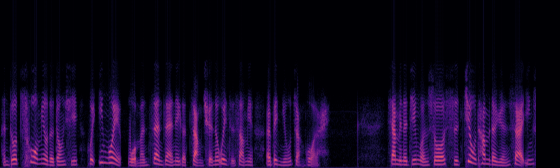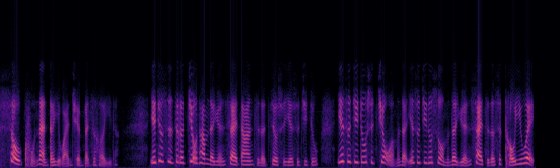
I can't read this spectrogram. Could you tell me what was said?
很多错谬的东西会因为我们站在那个掌权的位置上面而被扭转过来。下面的经文说：“使救他们的元帅因受苦难得以完全，本是何意的？也就是这个救他们的元帅，当然指的就是耶稣基督。耶稣基督是救我们的，耶稣基督是我们的元帅，指的是头一位。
